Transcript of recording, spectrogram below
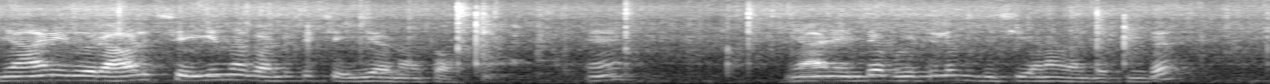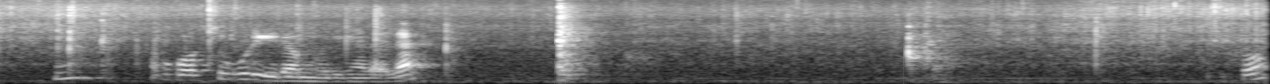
ഞാനിതൊരാൾ ചെയ്യുന്ന കണ്ടിട്ട് ചെയ്യണം കേട്ടോ. ഏ? ഞാൻ എന്റെ വീട്ടിലും ഇത് ചെയ്യണം കണ്ടിട്ടുണ്ട്. കുറച്ചുകൂടി ഇടാം മുരിങ്ങയില. ഇപ്പോൾ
